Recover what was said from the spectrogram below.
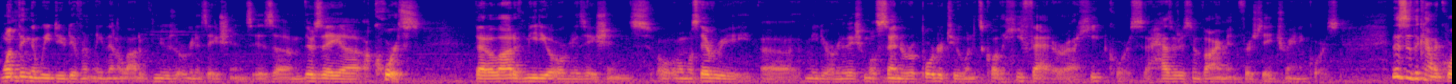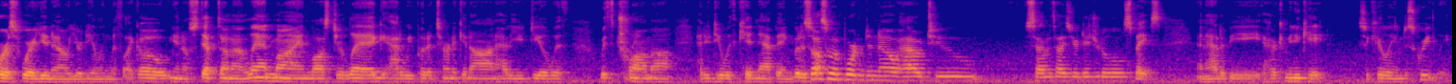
One thing that we do differently than a lot of news organizations is um, there's a, uh, a course that a lot of media organizations, almost every uh, media organization, will send a reporter to when it's called a HEFAT or a HEAT course, a hazardous environment first aid training course. This is the kind of course where you know you're dealing with like oh you know stepped on a landmine, lost your leg. How do we put a tourniquet on? How do you deal with with trauma? How do you deal with kidnapping? But it's also important to know how to sanitize your digital space and how to be how to communicate securely and discreetly.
